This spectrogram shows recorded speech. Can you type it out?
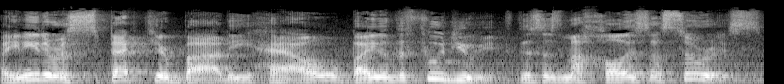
You need to respect your body. How? By the food you eat. This is machalis asuris.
